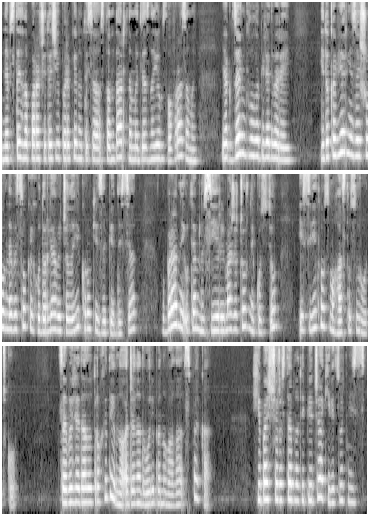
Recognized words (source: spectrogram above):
Не встигла пара читачів перекинутися стандартними для знайомства фразами, як дзенькнуло біля дверей, і до кав'ярні зайшов невисокий худорлявий чоловік років за 50, вбраний у темно-сірий, майже чорний костюм і світло смугасту сорочку. Це виглядало трохи дивно, адже на дворі панувала спека. Хіба що розтебнутий піджак і відсутність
